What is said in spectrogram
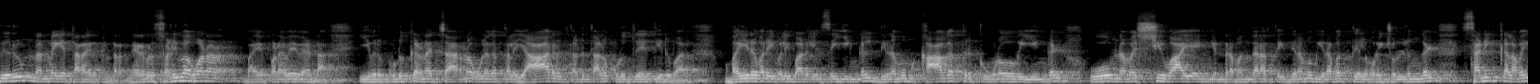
பெரும் நன்மையை தர இருக்கின்றார். நிறைய பேர் சனி பகவானை பயப்படவே வேண்டாம். இவர் கொடுக்க நினைச்சார்னா உலகத்தில் யார் தடுத்தாலும் கொடுத்தே தீருவார். பைரவரை வழிபாடுகளை செய்யுங்கள். தினமும் காகத்திற்கு உணவு வையுங்கள். ஓம் நம சிவாய என்கின்ற மந்திரத்தை தினமும் இருபத்தேழு முறை சொல்லுங்கள். சனிக்கிழமை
